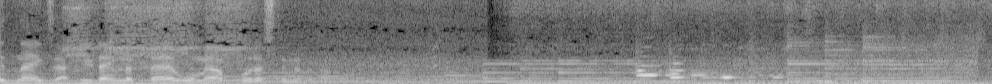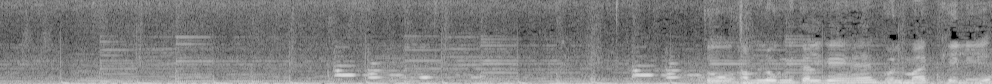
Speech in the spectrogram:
जितना एग्जैक्टली टाइम लगता है, वो मैं आपको रास्ते में बताता हूँ तो हम लोग निकल गए हैं गुलमर्ग के लिए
